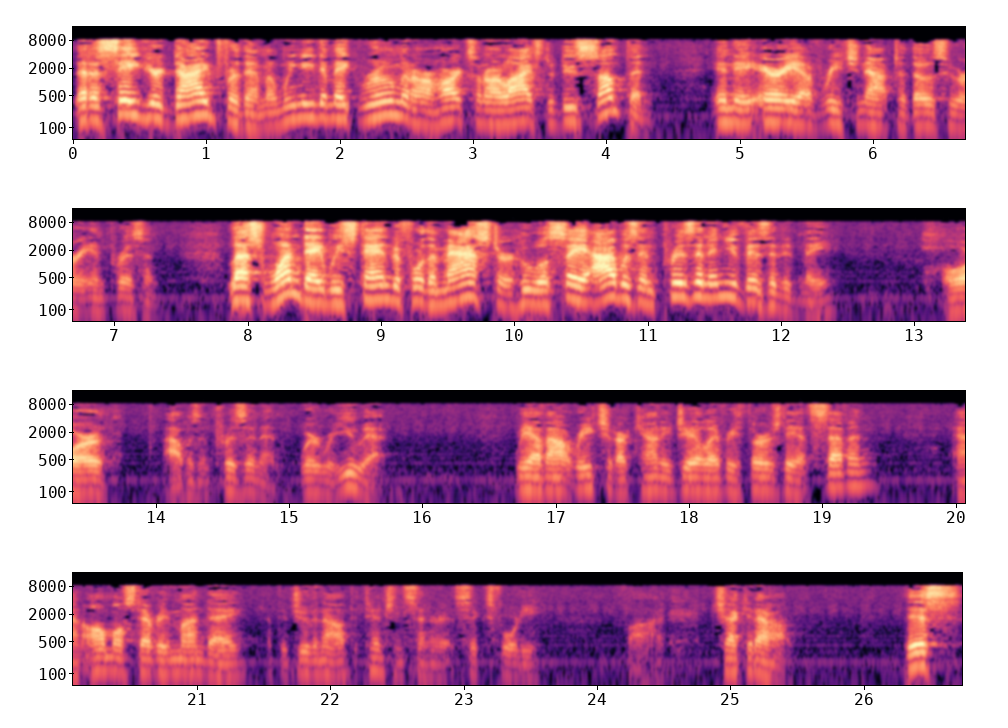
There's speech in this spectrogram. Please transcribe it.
That a Savior died for them. And we need to make room in our hearts and our lives to do something in the area of reaching out to those who are in prison. Lest one day we stand before the Master who will say, I was in prison and you visited me. Or, I was in prison and where were you at? We have outreach at our county jail every Thursday at 7 and almost every Monday at the Juvenile Detention Center at 645. Check it out. This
